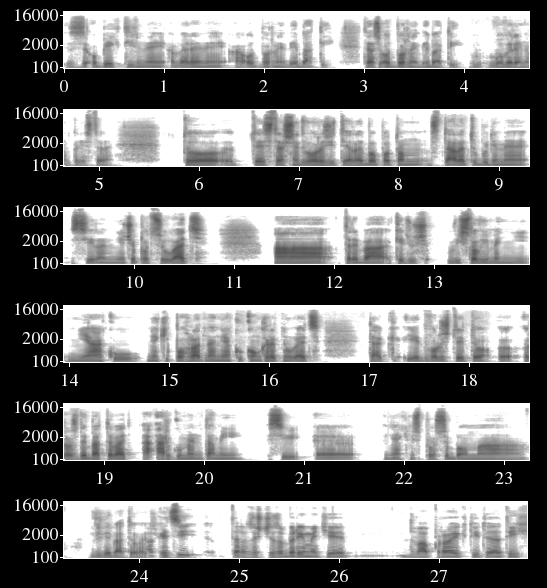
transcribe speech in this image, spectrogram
z objektívnej a verejnej a odbornej debaty. Teraz odbornej debaty vo verejnom priestore. To, to je strašne dôležité, lebo potom stále tu budeme si len niečo podsúvať a treba, keď už vyslovíme nejakú, nejaký pohľad na nejakú konkrétnu vec, tak je dôležité to e, rozdebatovať a argumentami si e, nejakým spôsobom vydebatovať. A keď si teraz ešte zoberieme tie dva projekty, teda tých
